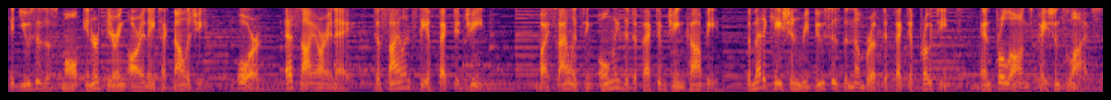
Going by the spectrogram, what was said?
It uses a small interfering RNA technology, or siRNA, to silence the affected gene. By silencing only the defective gene copy, the medication reduces the number of defective proteins and prolongs patients' lives.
